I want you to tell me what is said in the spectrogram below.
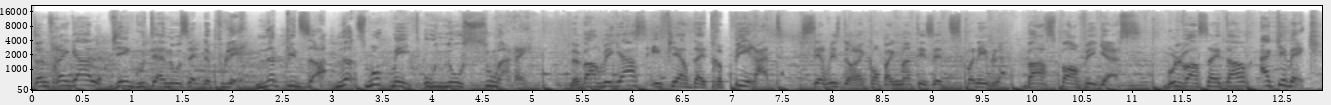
Don Fringal, viens goûter à nos ailes de poulet, notre pizza, notre smoke meat ou nos sous-marins. Le Bar Vegas est fier d'être pirate. Service de raccompagnement TZ disponible. Bar Sport Vegas. Boulevard Sainte-Anne à Québec.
